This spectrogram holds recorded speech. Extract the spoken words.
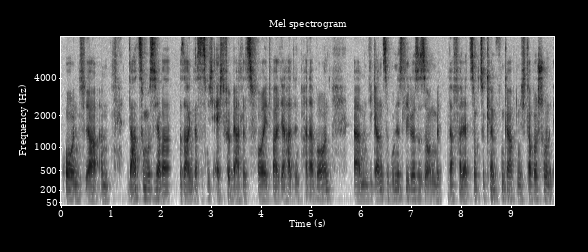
Und ja, ähm, dazu muss ich aber sagen, dass es mich echt für Bertels freut, weil der hat in Paderborn ähm, die ganze Bundesliga-Saison mit einer Verletzung zu kämpfen gehabt. Und ich glaube schon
